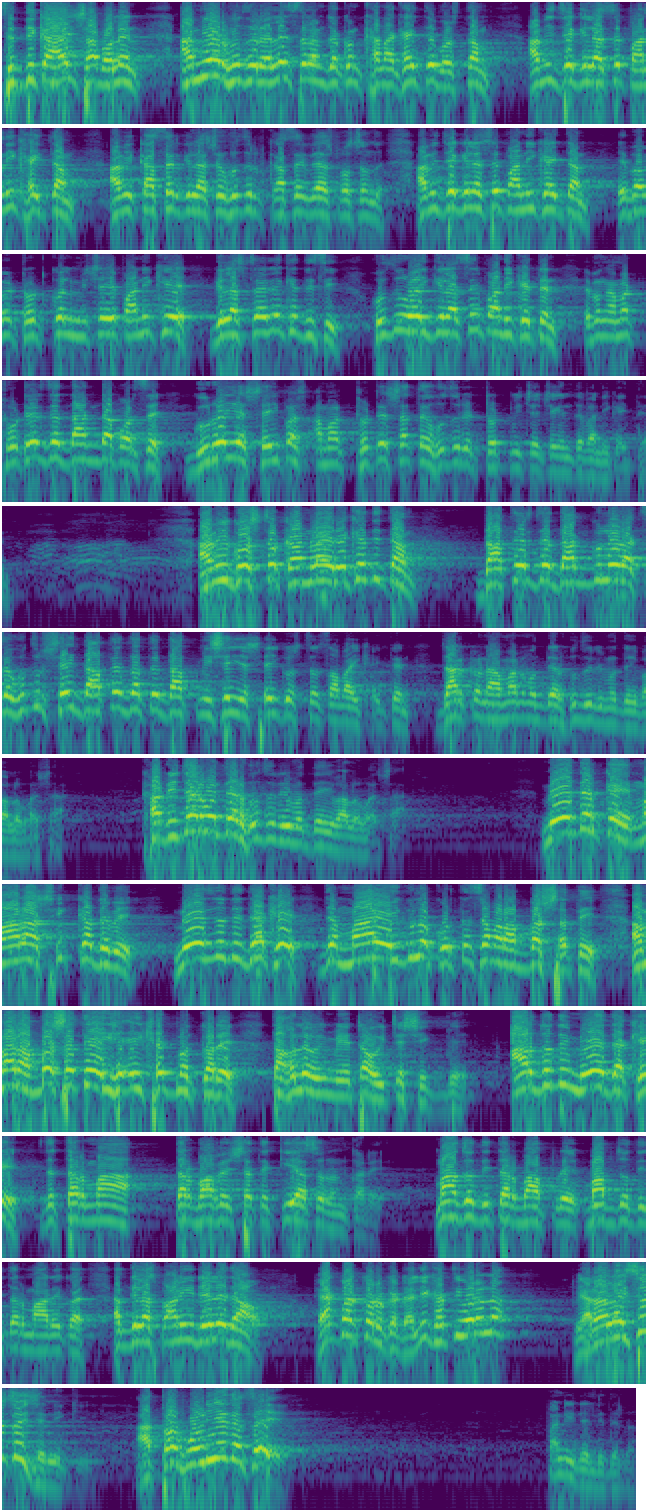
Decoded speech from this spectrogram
সিদ্দিকা আয়সা বলেন, আমি আর হুজুর আলাইসালাম যখন খানা খাইতে বসতাম, আমি যে গিলাসে পানি খাইতাম, আমি কাছের গিলাসে, হুজুর কাছের গিলাস পছন্দ, আমি যে গিলাসে পানি খাইতাম, এভাবে ঠোঁটকল মিশিয়ে পানি খেয়ে গিলাসটা রেখে দিছি। হুজুর ওই গিলাসেই পানি খেতেন এবং আমার ঠোঁটের যে দাগটা পড়ছে, গুড়াইয়া সেই পাশ আমার ঠোঁটের সাথে হুজুরের ঠোঁট মিশিয়ে সেখানতে পানি খাইতেন। আমি গোস্ত কামলায় রেখে দিতাম, দাঁতের যে দাগগুলো রাখছে, হুজুর সেই দাঁতে দাঁতে দাঁত মিশিয়ে সেই গোস্ত সবাই খাইতেন, যার কারণে আমার মধ্যে আর হুজুরের মধ্যেই ভালোবাসা। খাদিজার মধ্যে আর হুজুরের মধ্যে এই ভালোবাসা। মেয়েদেরকে মারা শিক্ষা দেবে। মেয়ে যদি দেখে যে মা এইগুলো করতেছে আমার আব্বার সাথে, আমার আব্বার সাথে এই এই খেদমত করে, তাহলে ওই মেয়েটা ওইটা শিখবে। আর যদি মেয়ে দেখে যে তার মা, তার বাপের সাথে কি আচরণ করে? মা যদি তার বাপরে বাপ যদি তার মারে কয়, এক গ্লাস পানি ঢেলে দাও। ফ্যাক ফ্যাক করো ডালি খাতি পারে না? প্যারালাইসিস হয়েছে নাকি? আর তো পড়িয়ে গেছে। পানি ঢেলি দিল।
